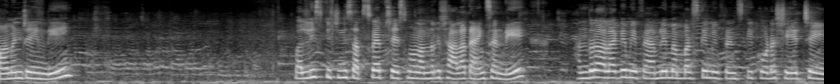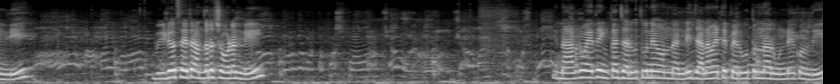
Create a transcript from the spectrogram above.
కామెంట్ చేయండి. వల్లీస్ కిచెన్ని సబ్స్క్రైబ్ చేసిన వాళ్ళందరికీ చాలా థ్యాంక్స్ అండి. అందరూ అలాగే మీ ఫ్యామిలీ మెంబర్స్కి మీ ఫ్రెండ్స్కి కూడా షేర్ చేయండి. వీడియోస్ అయితే అందరూ చూడండి. ఈ నాటకం అయితే ఇంకా జరుగుతూనే ఉందండి. జనం అయితే పెరుగుతున్నారు ఉండే కొలది.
